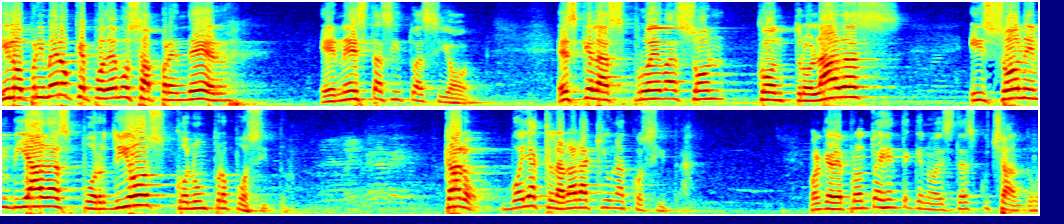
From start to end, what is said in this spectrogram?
Y lo primero que podemos aprender en esta situación es que las pruebas son controladas y son enviadas por Dios con un propósito. Claro, voy a aclarar aquí una cosita. Porque de pronto hay gente que nos está escuchando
